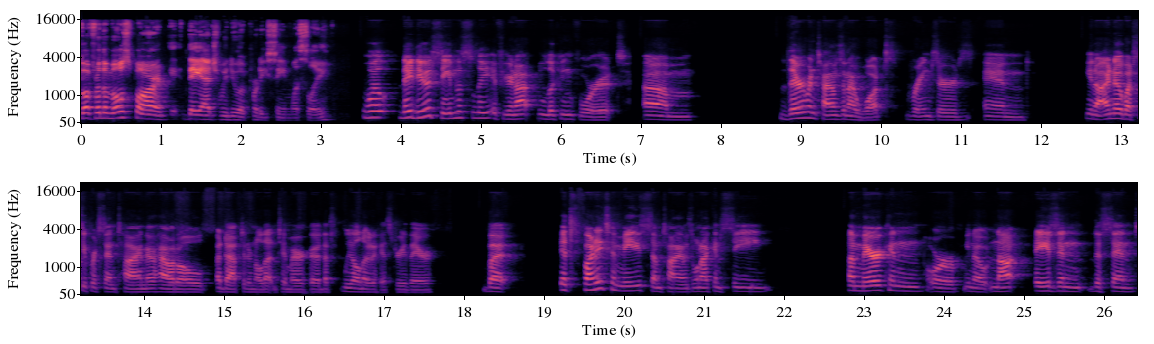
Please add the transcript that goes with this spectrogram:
but for the most part, they actually do it pretty seamlessly. Well, they do it seamlessly if you're not looking for it. Um, there have been times when I watched Rangers and you know, I know about Super Sentai, I know how it all adapted and all that into America. That's we all know the history there. But it's funny to me sometimes when I can see American or, you know, not Asian descent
